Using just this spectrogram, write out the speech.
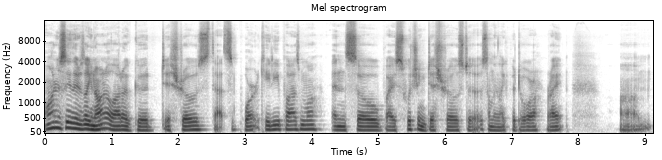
honestly, there's like not a lot of good distros that support KDE Plasma, and so by switching distros to something like Fedora, right? Um,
